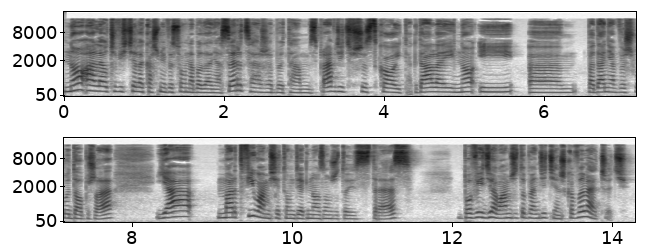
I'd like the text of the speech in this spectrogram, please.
No, ale oczywiście lekarz mnie wysłał na badania serca, żeby tam sprawdzić wszystko i tak dalej. No i badania wyszły dobrze. Ja martwiłam się tą diagnozą, że to jest stres, bo wiedziałam, że to będzie ciężko wyleczyć.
